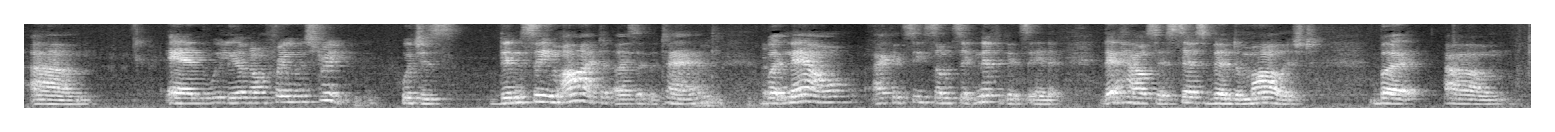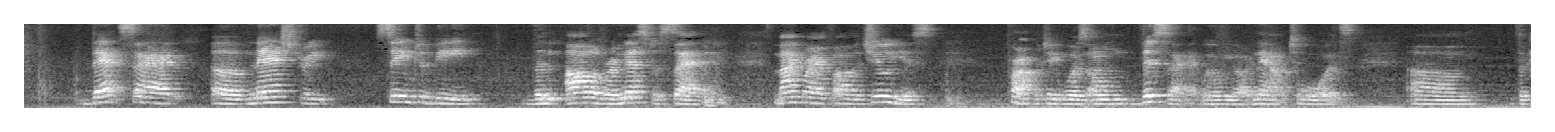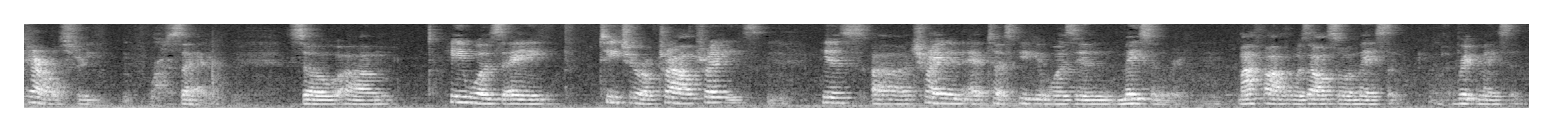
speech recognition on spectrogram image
Um, and we lived on Freeman Street, which is didn't seem odd to us at the time, but now I can see some significance in it. That house has since been demolished, but um, that side of Nash Street seemed to be the Oliver Nestus side. Mhm. My grandfather Julius' property was on this side where we are now, towards um, the Carroll Street side. So um, he was a teacher of trial trades. His uh, training at Tuskegee was in masonry. My father was also a mason, brick mason.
